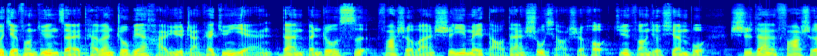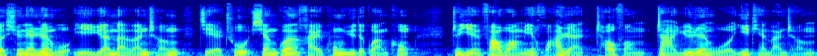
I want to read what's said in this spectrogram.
中国解放军在台湾周边海域展开军演，但本周四发射完十一枚导弹数小时后，军方就宣布实弹发射训练任务已圆满完成，解除相关海空域的管控。这引发网民哗然，嘲讽“炸鱼任务一天完成”。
